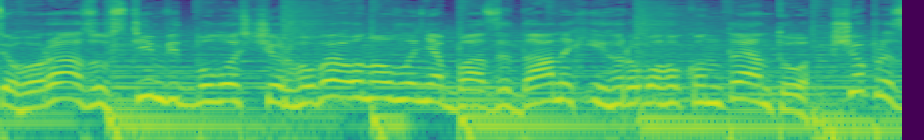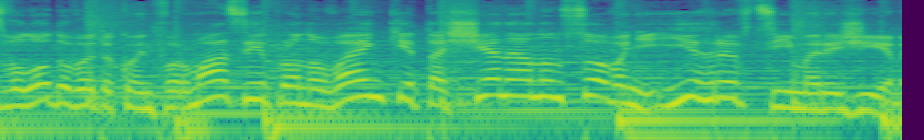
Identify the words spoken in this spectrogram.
Цього разу в Steam відбулось чергове оновлення бази даних ігрового контенту, що призвело до витоку інформації про новенькі та ще не анонсовані ігри в цій мережі.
